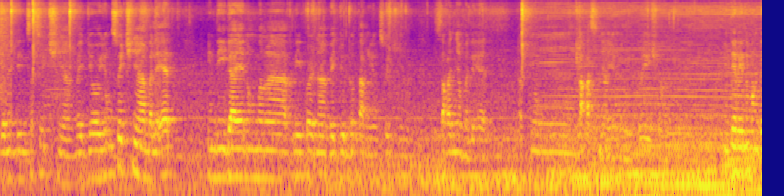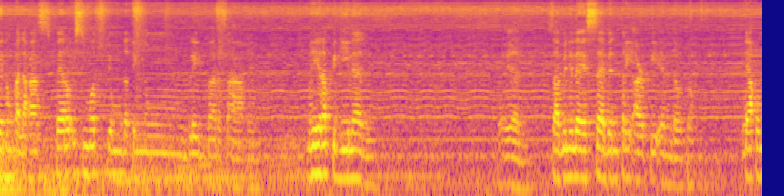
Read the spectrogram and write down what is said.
Ganun din sa switch niya. Medyo yung switch niya maliit. Hindi gaya ng mga clipper na medyo lutang yung switch niya. Sa kanya maliit. At yung lakas niya, yung vibration. Hindi rin naman ganun kalakas. Pero smooth yung dating ng blade para sa akin. Mahirap pigilan. So, yan. Sabi nila is 73 RPM daw to. Kaya kung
